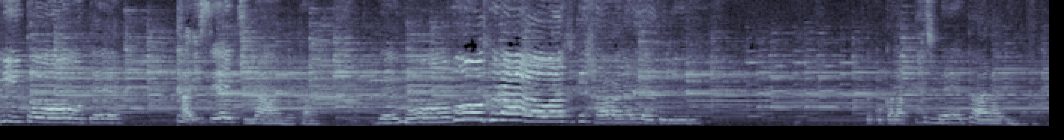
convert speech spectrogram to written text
にとって大切なのか。でも僕らはかけ離れてる。どこから始めたらいいんだろう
